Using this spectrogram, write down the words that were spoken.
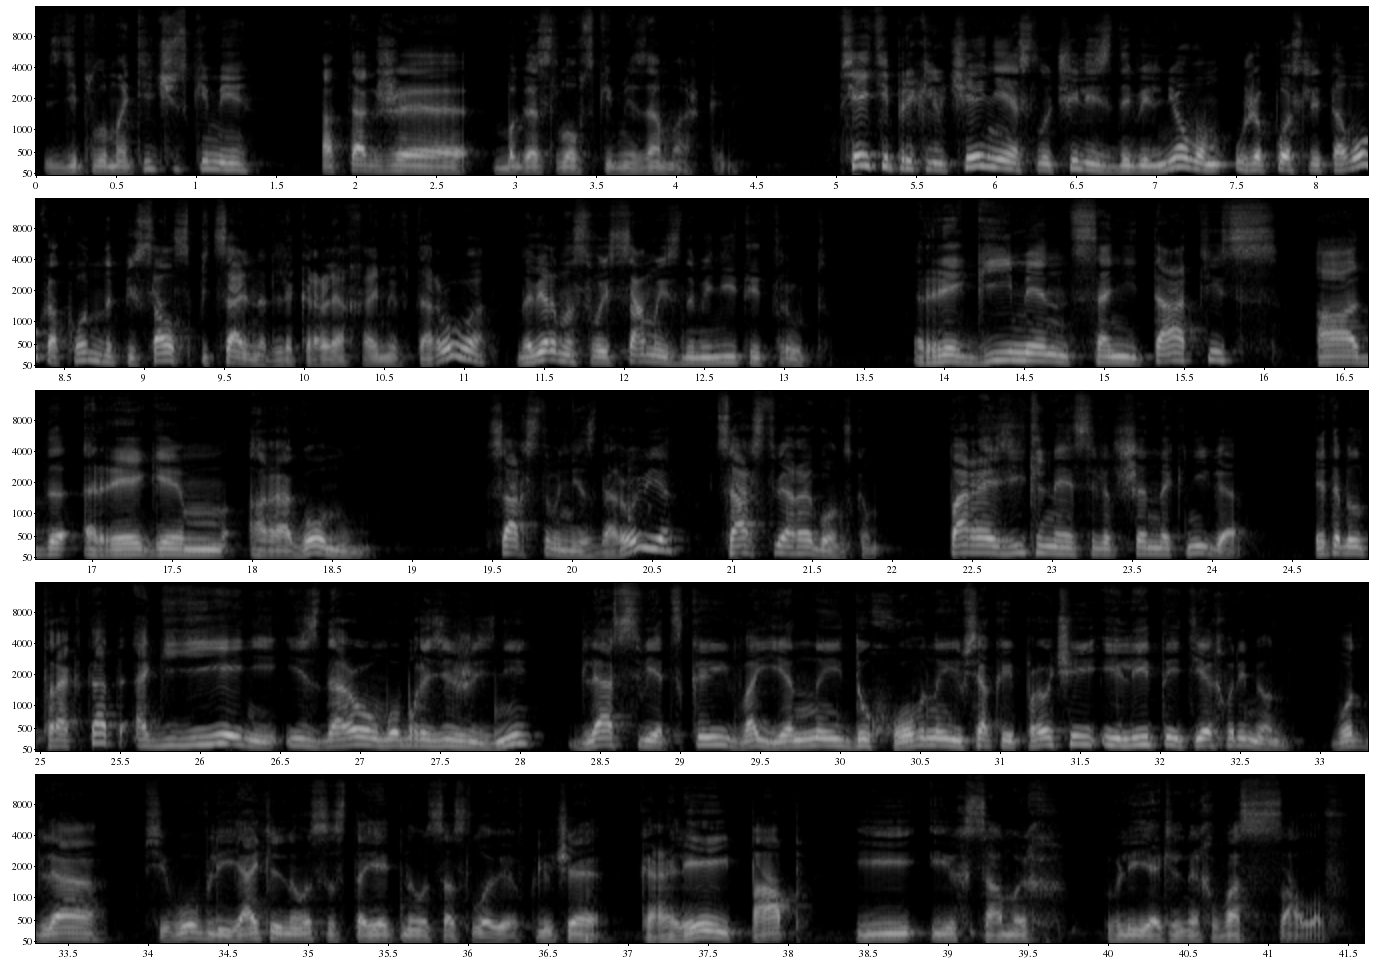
с дипломатическими, а также богословскими замашками. Все эти приключения случились с Девильневым уже после того, как он написал специально для короля Хайме II, наверное, свой самый знаменитый труд «Regimen sanitatis ad regem Aragonum» «Царствование здоровья в царстве Арагонском». Поразительная совершенно книга. Это был трактат о гигиене и здоровом образе жизни для светской, военной, духовной и всякой прочей элиты тех времен. Вот для всего влиятельного состоятельного сословия, включая королей, пап и их самых влиятельных вассалов.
